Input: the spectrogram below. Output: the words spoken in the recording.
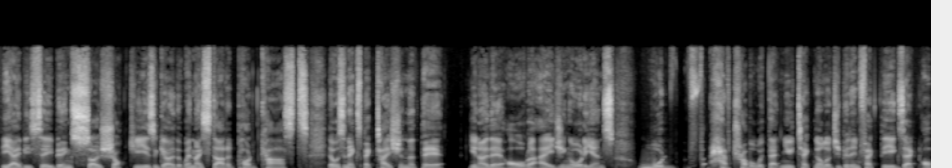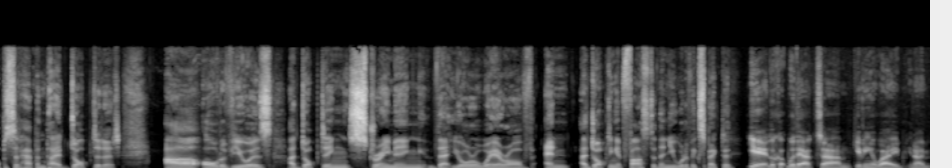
the ABC being so shocked years ago that when they started podcasts, there was an expectation that their you know, their older aging audience would f- have trouble with that new technology. But in fact, the exact opposite happened. They adopted it. Are older viewers adopting streaming that you're aware of and adopting it faster than you would have expected? Yeah, look, without um, giving away, you know,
